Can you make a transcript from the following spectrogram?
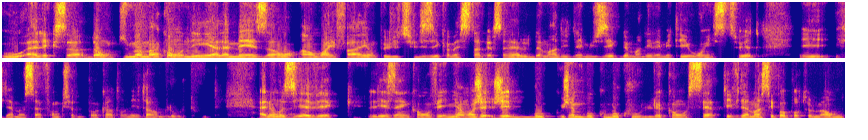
Ou Alexa. Donc, du moment qu'on est à la maison en Wi-Fi, on peut l'utiliser comme assistant personnel, demander de la musique, demander la météo, ainsi de suite. Et évidemment, ça fonctionne pas quand on est en Bluetooth. Allons-y avec les inconvénients. Moi, je- j'ai beaucoup, j'aime beaucoup, beaucoup le concept. Évidemment, c'est pas pour tout le monde.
